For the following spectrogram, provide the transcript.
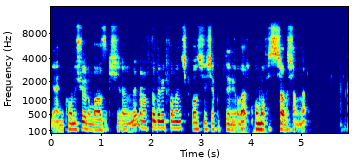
Yani konuşuyorum bazı kişilerle de haftada bir falan çıkıp alışveriş yapıp dönüyorlar. Home office çalışanlar. Hı hı.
